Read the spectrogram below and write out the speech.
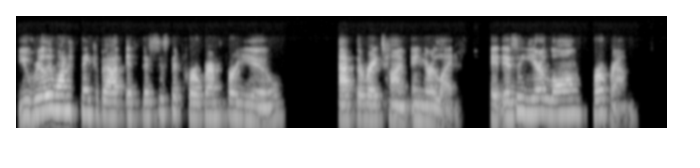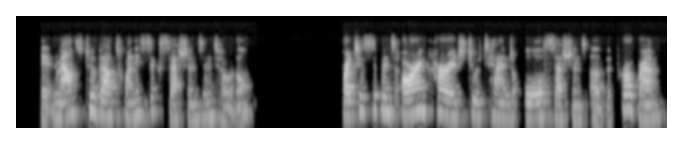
you really want to think about if this is the program for you at the right time in your life. It is a year long program. It amounts to about 26 sessions in total. Participants are encouraged to attend all sessions of the program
